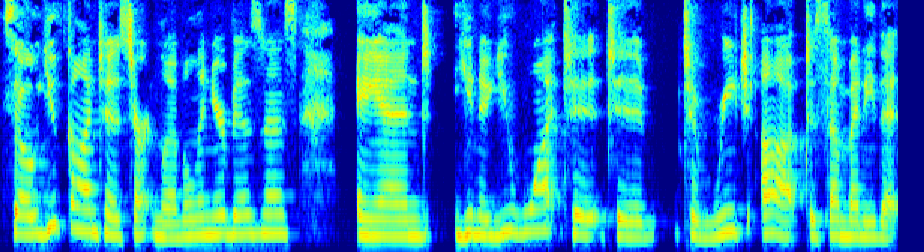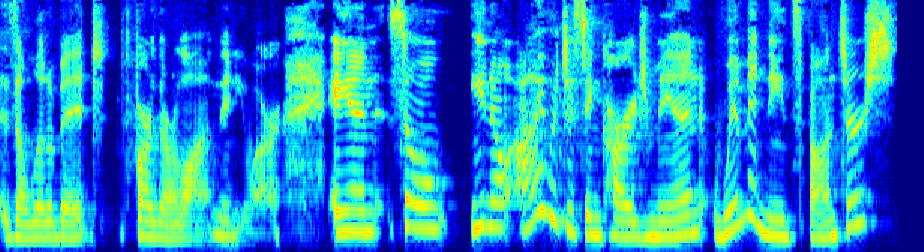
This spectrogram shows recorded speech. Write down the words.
So, you've gone to a certain level in your business and you know you want to to to reach up to somebody that is a little bit farther along than you are. And so you know i would just encourage men women need sponsors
